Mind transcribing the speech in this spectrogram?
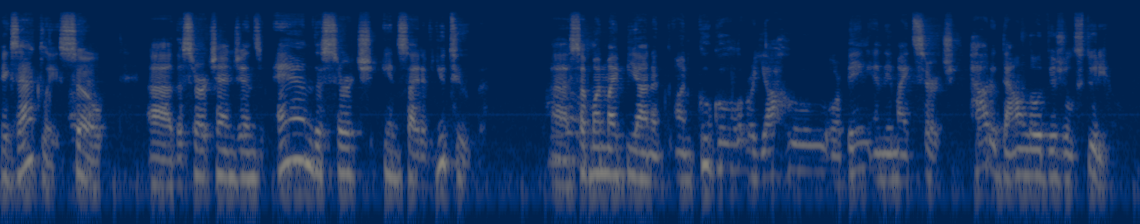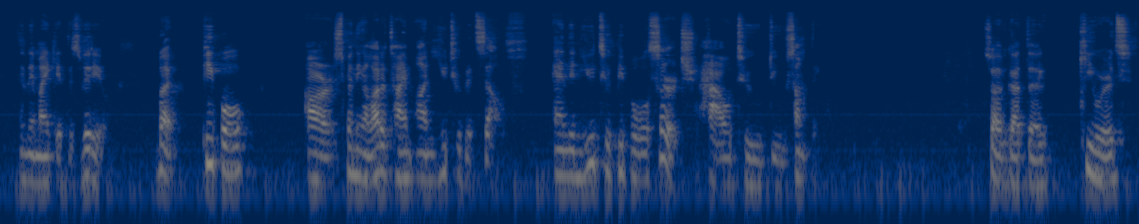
Exactly. So uh, the search engines and the search inside of YouTube. Uh, Oh. someone might be on a, on Google or Yahoo or Bing, and they might search how to download Visual Studio, and they might get this video. But people are spending a lot of time on YouTube itself, and in YouTube, people will search how to do something. So I've got the keywords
